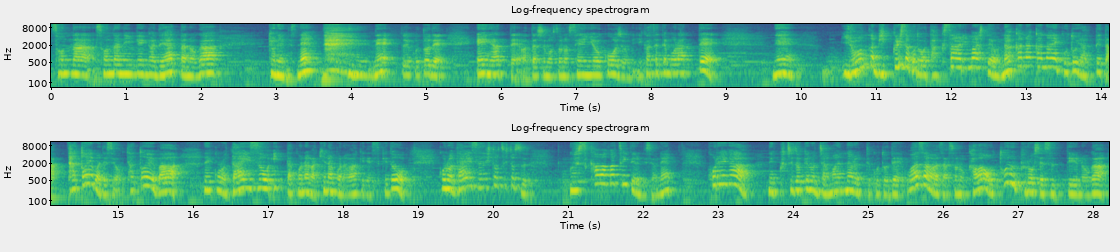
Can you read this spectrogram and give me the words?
そんなそんな人間が出会ったのが去年ですね。ね。ということで縁あって私もその専用工場に行かせてもらってねいろんなびっくりしたことがたくさんありましたよ。なかなかないことをやってた。例えばですよ。例えば、ね、この大豆をいった粉がきな粉なわけですけどこの大豆一つ一つ薄皮がついてるんですよね。これが、ね、口どけの邪魔になるってことでわざわざその皮を取るプロセスっていうのが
